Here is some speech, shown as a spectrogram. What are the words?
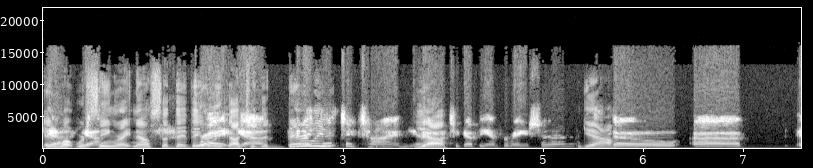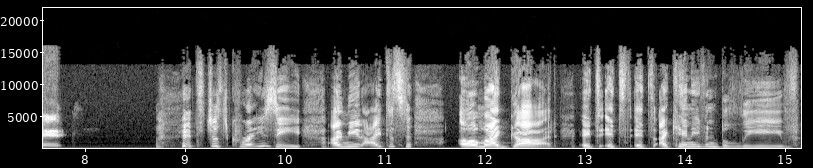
in yeah, what we're yeah. seeing right now. So they, they right, only got to the barely. it take time, yeah, know, to get the information. Yeah. So uh, it's it's just crazy. I mean, I just oh my god, it's it's it's I can't even believe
